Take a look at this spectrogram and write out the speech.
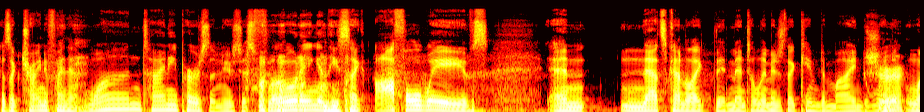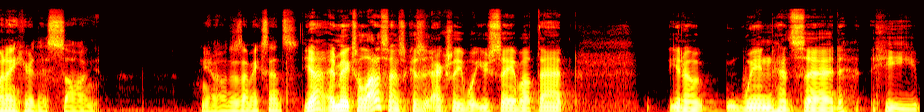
it's like trying to find that one tiny person who's just floating in these like awful waves, and that's kind of like the mental image that came to mind Sure. when, when I hear this song. You know, does that make sense? Yeah, it makes a lot of sense because actually, what you say about that, you know, Win had said he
